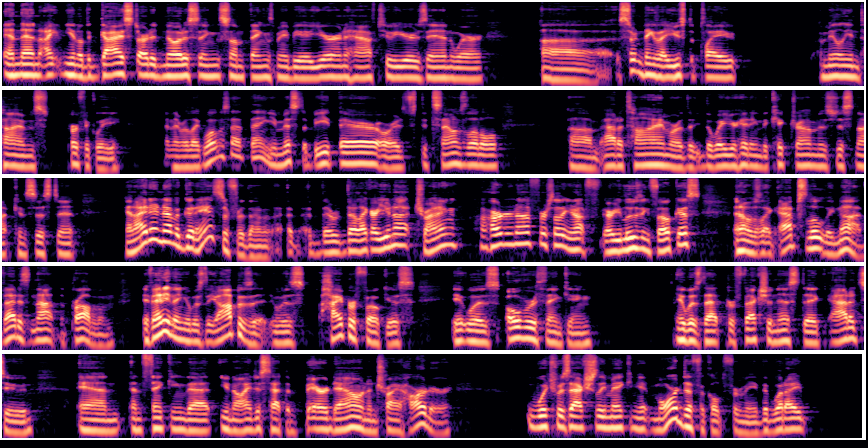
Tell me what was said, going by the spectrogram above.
and then I, you know, the guys started noticing some things maybe a year and a half, two years in, where uh, certain things I used to play a million times perfectly, and they were like, "What was that thing? You missed a beat there, or it sounds a little um, out of time, or the the way you're hitting the kick drum is just not consistent." and I didn't have a good answer for them. Uh, uh, they're, they're like, "Are you not trying hard enough or something? You're not. Are you losing focus?" And I was like, "Absolutely not. That is not the problem. If anything, it was the opposite. It was hyper focus. It was overthinking. It was that perfectionistic attitude, and and thinking that you know I just had to bear down and try harder, which was actually making it more difficult for me. That what I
